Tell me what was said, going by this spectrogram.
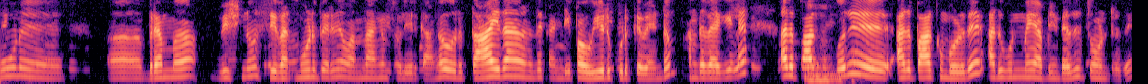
மூணு பிரம்மா விஷ்ணு சிவன் மூணு பேருமே வந்தாங்கன்னு சொல்லியிருக்காங்க. ஒரு தாய் தான் வந்து கண்டிப்பா உயிர் கொடுக்க வேண்டும். அந்த வகையில அதை பார்க்கும்போது அது பார்க்கும்பொழுது அது உண்மை அப்படின்றது தோன்றுது.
